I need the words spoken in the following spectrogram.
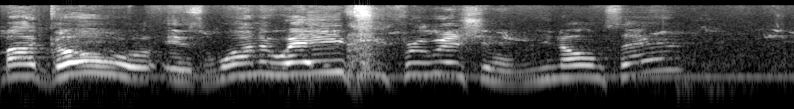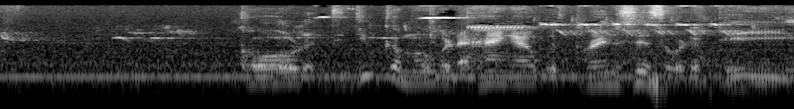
My goal is one away from fruition. You know what I'm saying? Cole, did you come over to hang out with Princess or to pee?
